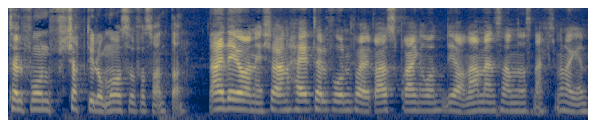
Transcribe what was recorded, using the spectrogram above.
telefonen kjapt i lomma, og så forsvant han. Nei, det gjorde han ikke. Han heiv telefonen på øret sprang rundt hjørnet mens han snakket med noen.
